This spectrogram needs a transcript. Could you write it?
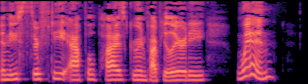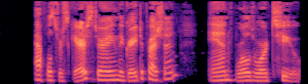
And these thrifty apple pies grew in popularity when apples were scarce during the Great Depression and World War II.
